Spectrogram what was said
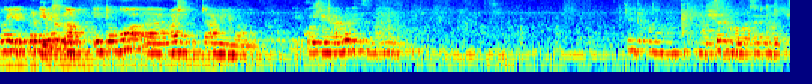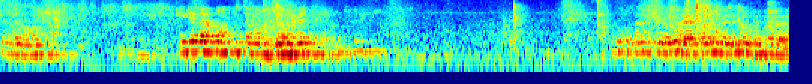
ну і приблизно і того е, майже півтора мільйони. І кожній громаді це має. А Це допомога, це допомога, це допомога. Йде за рахунок місцевого бюджету. Ну, знаєте, що ви говорите, як замовити, то вибирає.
